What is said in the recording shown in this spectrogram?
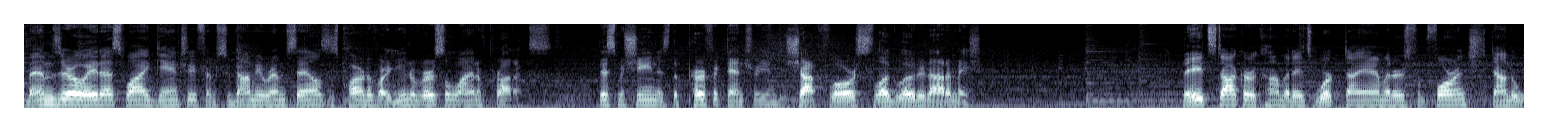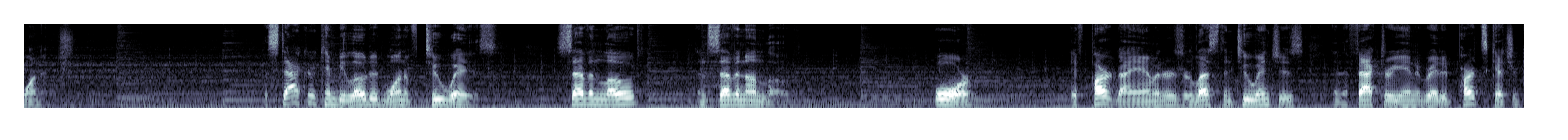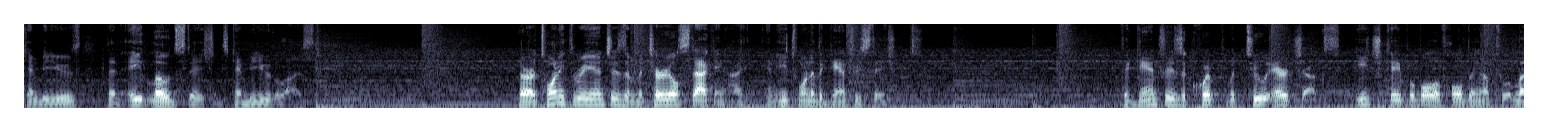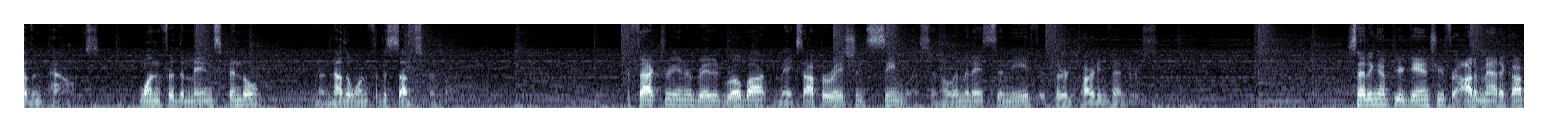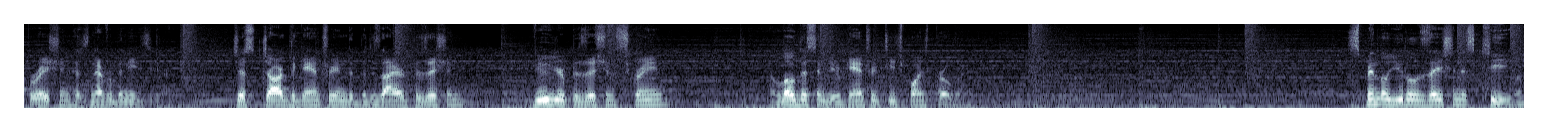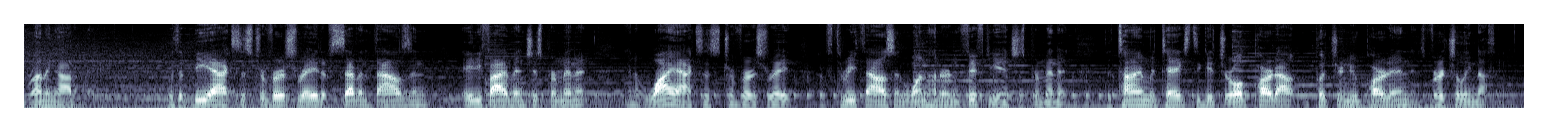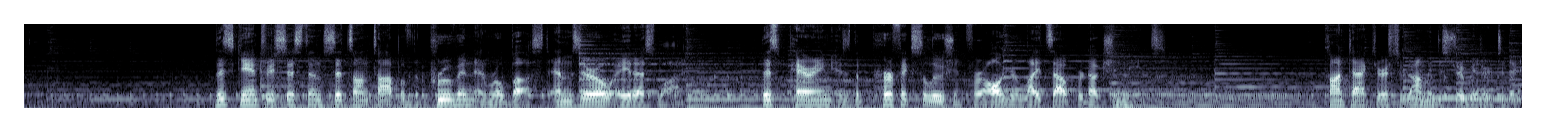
The M08SY gantry from Tsugami Rem Sales is part of our universal line of products. This machine is the perfect entry into shop floor slug-loaded automation. The 8 stacker accommodates work diameters from 4 inch down to 1 inch. The stacker can be loaded one of two ways, 7 load and 7 unload. Or, if part diameters are less than 2 inches and the factory integrated parts catcher can be used, then 8 load stations can be utilized. There are 23 inches of material stacking height in each one of the gantry stations. The gantry is equipped with two air chucks, each capable of holding up to 11 pounds, one for the main spindle and another one for the sub-spindle. The factory integrated robot makes operations seamless and eliminates the need for third-party vendors. Setting up your gantry for automatic operation has never been easier. Just jog the gantry into the desired position View your position screen and load this into your Gantry Teach Points program. Spindle utilization is key when running automated. With a B-axis traverse rate of 7,085 inches per minute and a Y-axis traverse rate of 3,150 inches per minute, the time it takes to get your old part out and put your new part in is virtually nothing. This gantry system sits on top of the proven and robust M08SY. This pairing is the perfect solution for all your lights out production needs. Contact your Tsugami distributor today.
